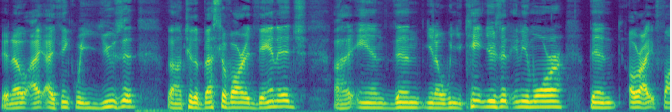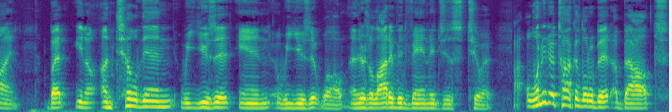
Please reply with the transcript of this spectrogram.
You know, I, I think we use it uh, to the best of our advantage, uh, and then you know when you can't use it anymore, then all right, fine. But you know, until then, we use it and we use it well, and there's a lot of advantages to it. I wanted to talk a little bit about,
